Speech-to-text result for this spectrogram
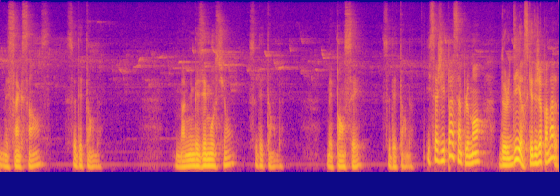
Mes cinq sens se détendent. Mes émotions se détendent. Mes pensées se détendent. Il ne s'agit pas simplement de le dire, ce qui est déjà pas mal,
